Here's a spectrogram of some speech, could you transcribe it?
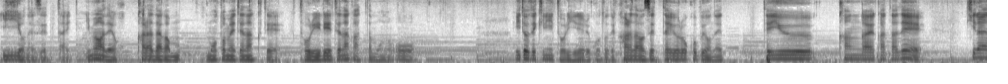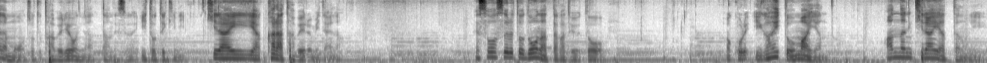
いいよね、絶対。今まで体が求めてなくて、取り入れてなかったものを、意図的に取り入れることで体は絶対喜ぶよねっていう考え方で嫌いなものをちょっと食べるようになったんですよね。意図的に。嫌いやから食べるみたいな。でそうするとどうなったかというとあこれ意外とうまいやんと。あんなに嫌いやったのに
